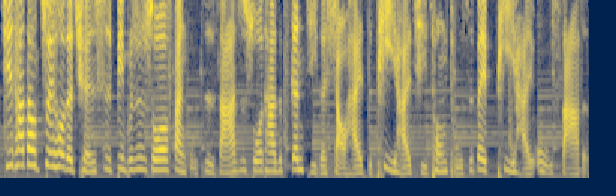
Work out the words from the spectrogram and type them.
其实他到最后的诠释，并不是说范谷自杀，他是说他是跟几个小孩子屁孩起冲突，是被屁孩误杀的，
